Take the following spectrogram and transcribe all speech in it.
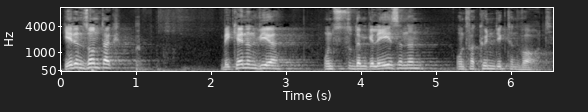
Jeden Sonntag bekennen wir uns zu dem gelesenen und verkündigten Wort.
